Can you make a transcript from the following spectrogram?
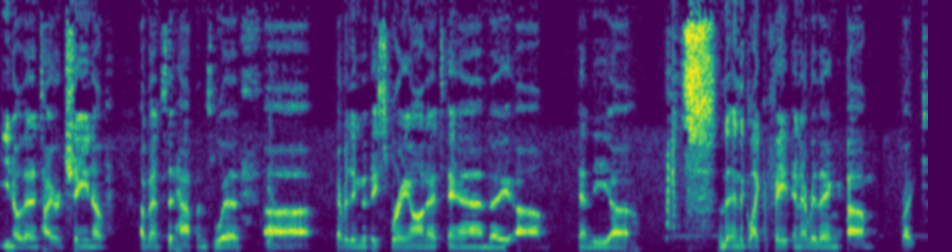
you know that entire chain of events that happens with uh, everything that they spray on it and the um, and the, uh, the and the glyphosate and everything. Um, Right.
